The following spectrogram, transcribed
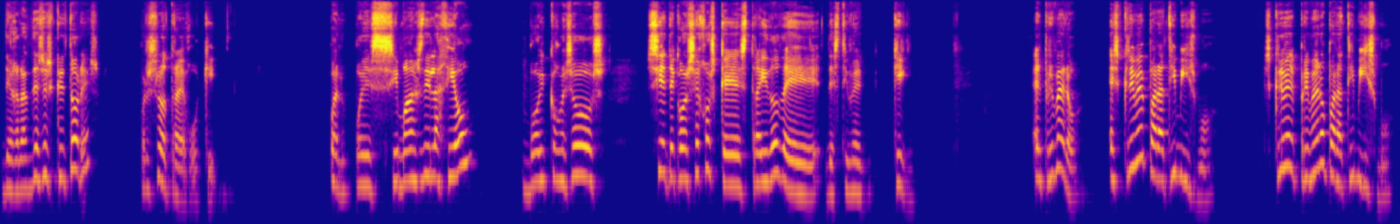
de grandes escritores, por eso lo traigo aquí. Bueno, pues sin más dilación, voy con esos siete consejos que he extraído de, de Stephen King. El primero, escribe para ti mismo. Escribe primero para ti mismo.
